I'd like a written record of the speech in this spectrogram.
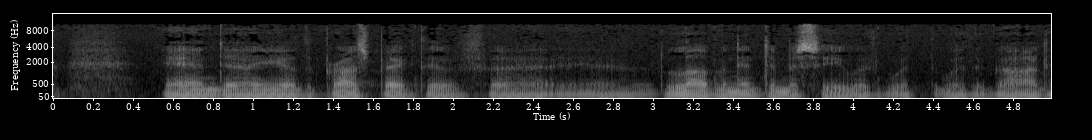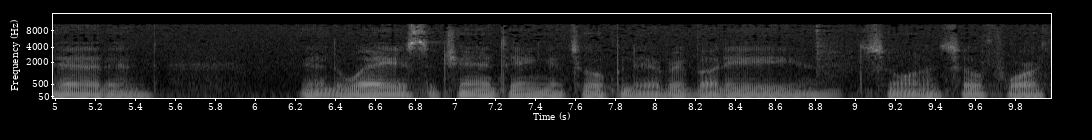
and uh, you have the prospect of uh, love and intimacy with, with, with the Godhead, and and the way is the chanting, it's open to everybody, and so on and so forth.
